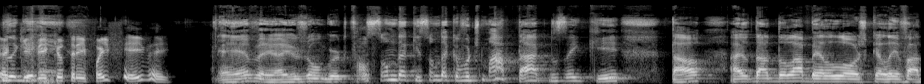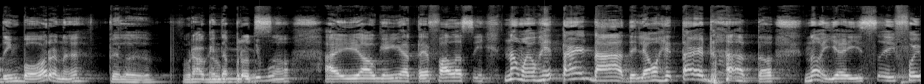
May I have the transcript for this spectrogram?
É que vê que o trem foi feio, velho. É, velho. Aí o João Gordo fala: some daqui, some daqui, eu vou te matar, que não sei o que. Tal. Aí o Dado Dolabella, lógico, é levado embora, né? Pela, por alguém da produção. Aí alguém até fala assim: não, é um retardado, ele é um retardado. Tal. Não, e aí isso aí foi.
